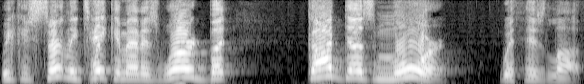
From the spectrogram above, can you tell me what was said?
We can certainly take him at his word, but God does more with his love.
